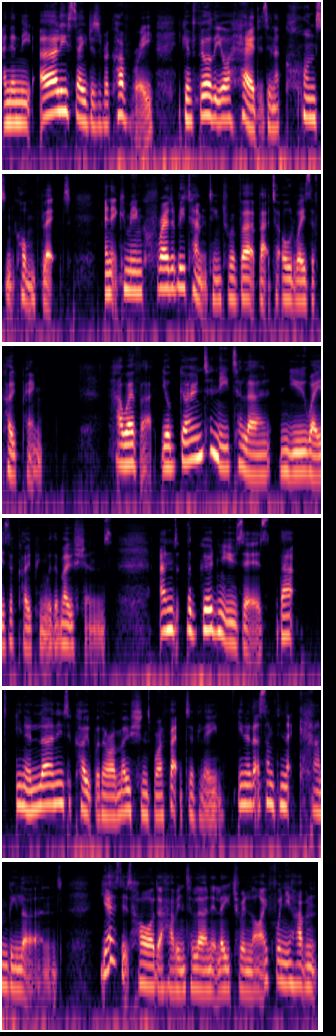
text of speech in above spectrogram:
And in the early stages of recovery, you can feel that your head is in a constant conflict, and it can be incredibly tempting to revert back to old ways of coping. However, you're going to need to learn new ways of coping with emotions. And the good news is that, you know, learning to cope with our emotions more effectively, you know, that's something that can be learned. Yes, it's harder having to learn it later in life when you haven't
